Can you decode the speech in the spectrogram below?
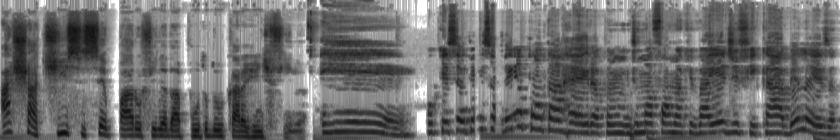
A chatice separa o filho da puta do cara gente fina. É. Porque se alguém só vem apontar a regra de uma forma que vai edificar, beleza.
